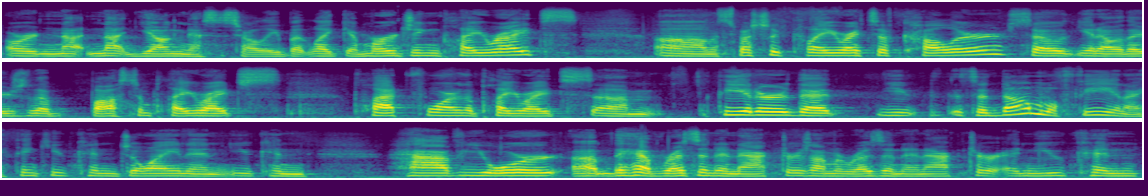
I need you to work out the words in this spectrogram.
or not not young necessarily, but like emerging playwrights, um, especially playwrights of color. So you know, there's the Boston Playwrights platform, the Playwrights um, Theater. That you it's a nominal fee, and I think you can join and you can have your. Um, they have resident actors. I'm a resident actor, and you can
